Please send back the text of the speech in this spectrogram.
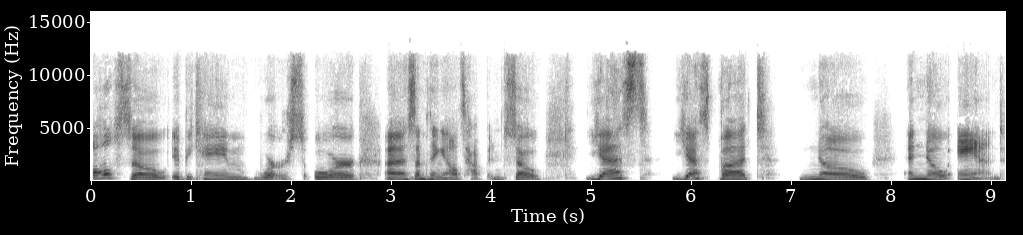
also it became worse or uh, something else happened. So, yes, yes, but no, and no, and.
